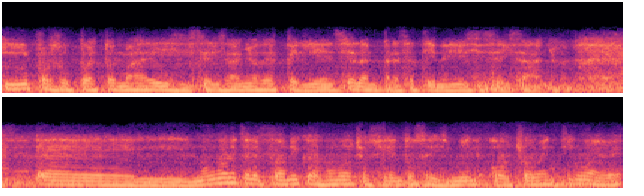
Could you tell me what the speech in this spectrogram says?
y por supuesto más de 16 años de experiencia, la empresa tiene 16 años. El número telefónico es 1-800-6000-829,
